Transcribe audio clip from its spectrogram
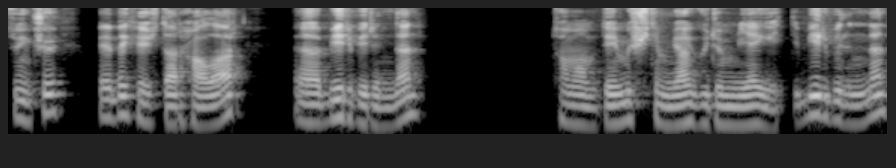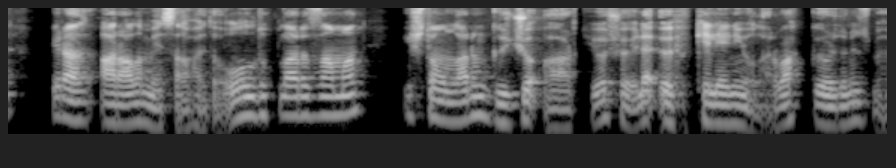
Çünkü bebek ejderhalar e, birbirinden tamam demiştim ya güdümlüğe gitti. Birbirinden biraz aralı mesafede oldukları zaman işte onların gücü artıyor. Şöyle öfkeleniyorlar. Bak gördünüz mü?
